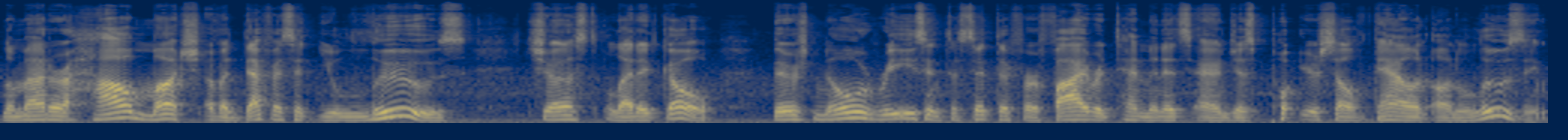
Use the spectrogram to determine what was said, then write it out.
No matter how much of a deficit you lose, just let it go. There's no reason to sit there for five or ten minutes and just put yourself down on losing.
